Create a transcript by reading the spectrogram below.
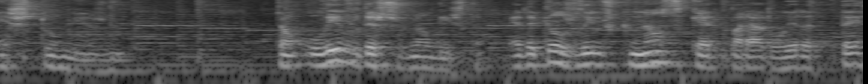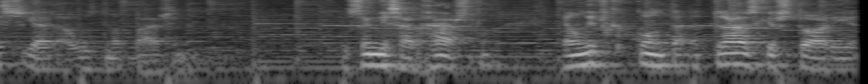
és tu mesmo então, o livro deste jornalista é daqueles livros que não se quer parar de ler até chegar à última página. O Sem Deixar Rasto é um livro que conta a trágica história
